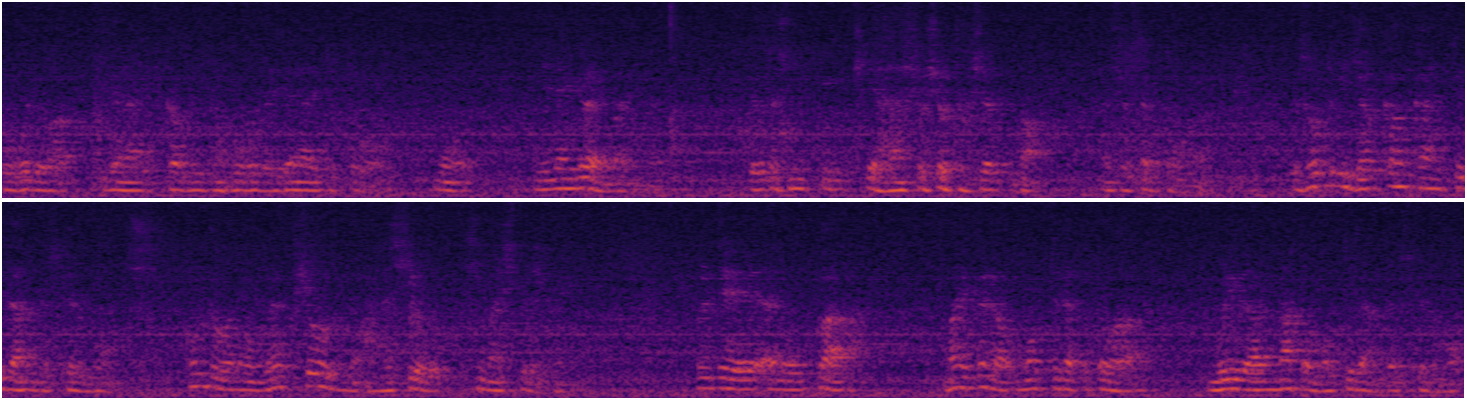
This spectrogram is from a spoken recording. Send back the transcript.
方法では入れない不確実な方法では入れないということをもう2年ぐらい前にで私に来て話をしようとおっしゃって、まあ、話をしたことがでその時若干感じてたんですけども今度はあのブラックショールの話をしましてですねそれであの僕は前から思ってたことは無理があるなと思ってたんですけども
